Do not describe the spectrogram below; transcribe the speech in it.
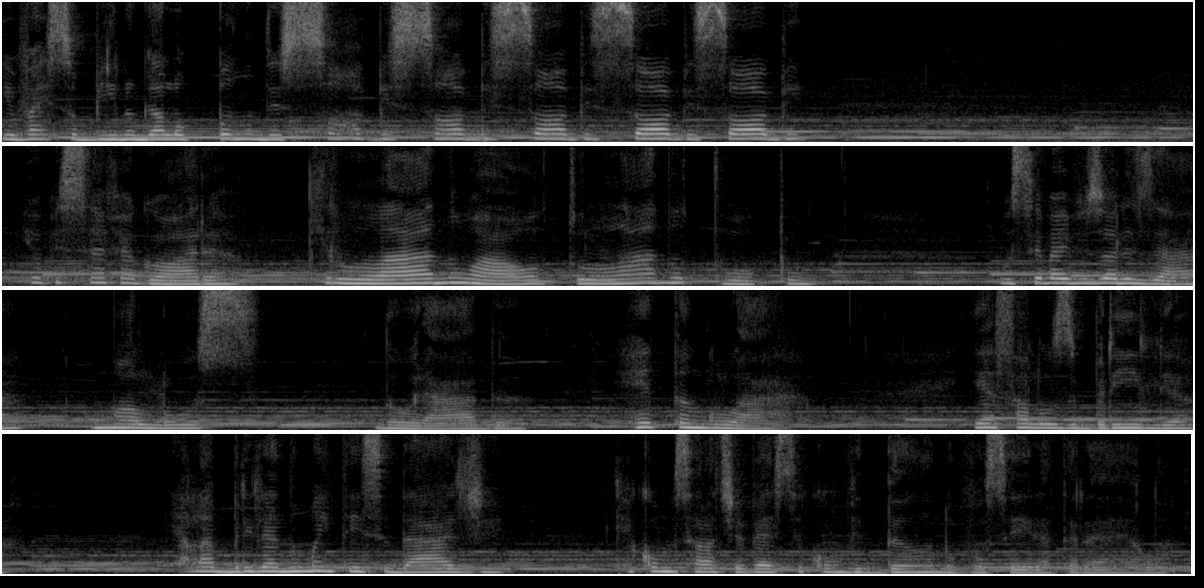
e vai subindo, galopando e sobe, sobe, sobe, sobe, sobe. E observe agora que lá no alto, lá no topo, você vai visualizar uma luz dourada, retangular e essa luz brilha. Ela brilha numa intensidade que é como se ela estivesse convidando você a ir até ela.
